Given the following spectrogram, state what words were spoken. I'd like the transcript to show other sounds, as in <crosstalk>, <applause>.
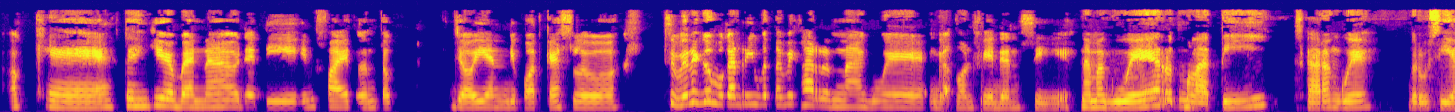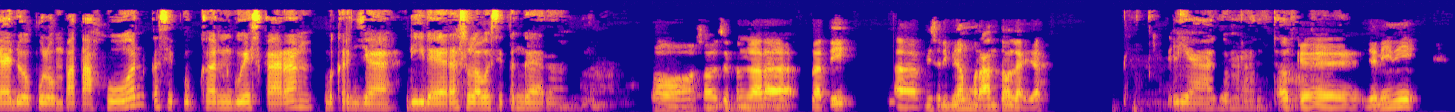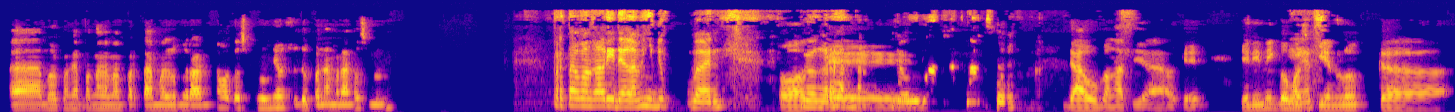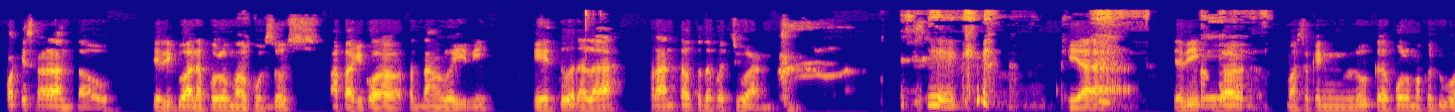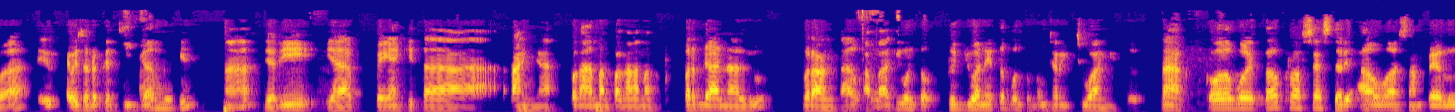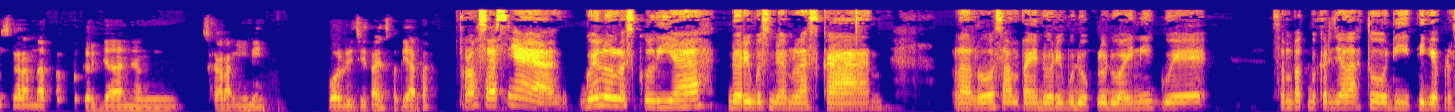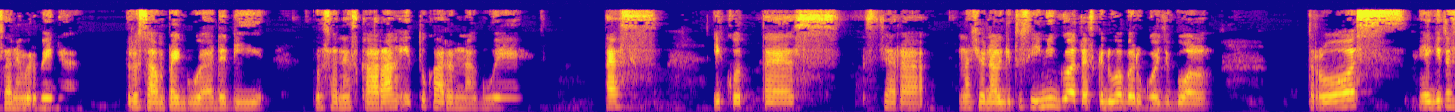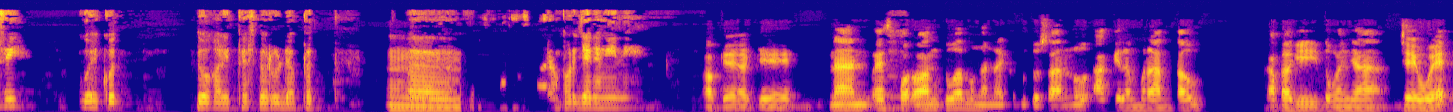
Oke, thank you ya Bana udah di-invite untuk join di podcast lo. Sebenarnya gue bukan ribet tapi karena gue nggak confident sih. Nama gue Ruth Melati. Sekarang gue berusia 24 tahun. Kesibukan gue sekarang bekerja di daerah Sulawesi Tenggara. Oh, Sulawesi Tenggara. Berarti uh, bisa dibilang merantau lah ya? Iya, gue merantau. Oke, jadi ini uh, merupakan pengalaman pertama lu merantau atau sebelumnya sudah pernah merantau sebelumnya? Pertama kali dalam hidup, Ban. Oke, Gue ngerantau jauh banget langsung. jauh banget ya. Oke, jadi ini gue Yes. masukin lu ke podcast merantau. Jadi gue ada volume khusus, apalagi gua tentang lu ini, yaitu adalah merantau terdapat cuan. Iya, jadi gue masukin lu ke volume kedua, episode ketiga mungkin. Nah, jadi ya pengen kita tanya pengalaman-pengalaman perdana lu merantau, apalagi untuk tujuan itu untuk mencari cuan gitu. Nah, kalau boleh tahu proses dari awal sampai lu sekarang dapat pekerjaan yang sekarang ini, boleh diceritain seperti apa? Prosesnya ya, gue lulus kuliah 2019 kan. Lalu sampai 2022 ini gue sempat bekerja lah tuh di tiga perusahaan yang berbeda. Terus sampai gue ada di perusahaan yang sekarang itu karena gue tes, ikut tes secara nasional gitu sih. Ini gue tes kedua baru gue jebol. Terus ya gitu sih, gue ikut dua kali tes baru dapet Hmm, pekerjaan yang ini. oke oke. Nah, respon orang tua mengenai keputusan lu akhirnya merantau, apalagi hitungannya cewek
